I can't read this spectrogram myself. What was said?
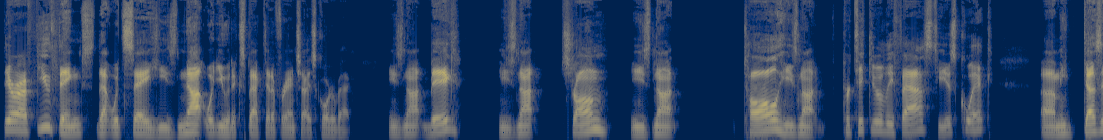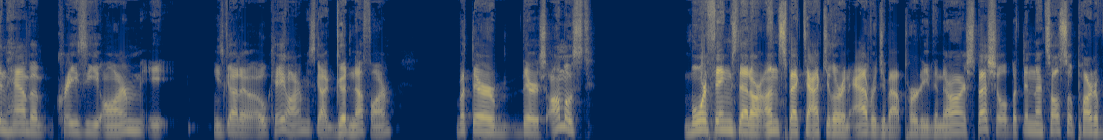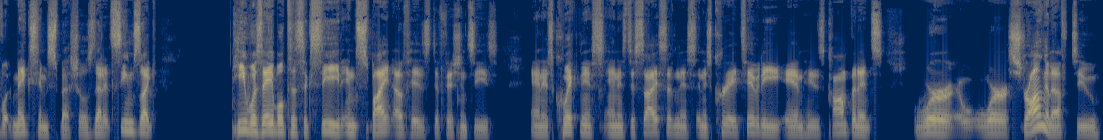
there are a few things that would say he's not what you would expect at a franchise quarterback. He's not big. He's not strong. He's not tall. He's not particularly fast. He is quick. Um, he doesn't have a crazy arm. He, has got a okay arm. He's got a good enough arm. But there, there's almost more things that are unspectacular and average about Purdy than there are special. But then that's also part of what makes him special is that it seems like he was able to succeed in spite of his deficiencies and his quickness and his decisiveness and his creativity and his confidence were were strong enough to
